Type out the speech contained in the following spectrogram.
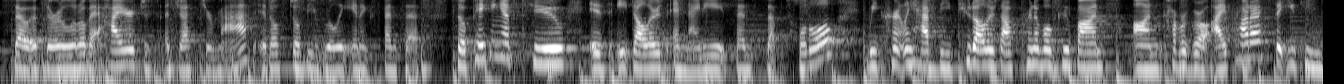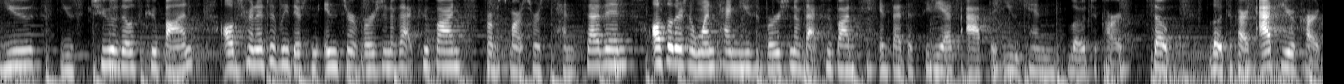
So if they're a little bit higher, just adjust your math. It'll still be really inexpensive. So picking up two is $8.98 subtotal. We currently have the $2 off printable coupon on CoverGirl eye products that you can use. Use two of those coupons. Alternatively, there's an insert version of that coupon from Smart Source 10.7. Also, there's a one-time use version of that coupon inside the CVS app that you can load to cart. So load to cart, add to your cart.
